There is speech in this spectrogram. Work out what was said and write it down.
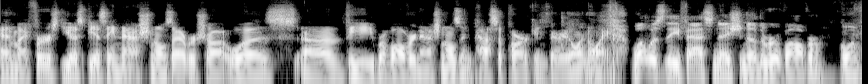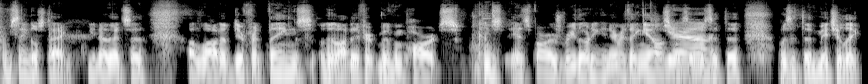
And my first USPSA nationals I ever shot was uh, the revolver nationals in Piasa Park in Barry, Illinois. What was the fascination of the revolver going from single stack? You know, that's a, a lot of different things, a lot of different moving parts cons- as far as reloading and everything else. Was it was it the was it the Miculek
